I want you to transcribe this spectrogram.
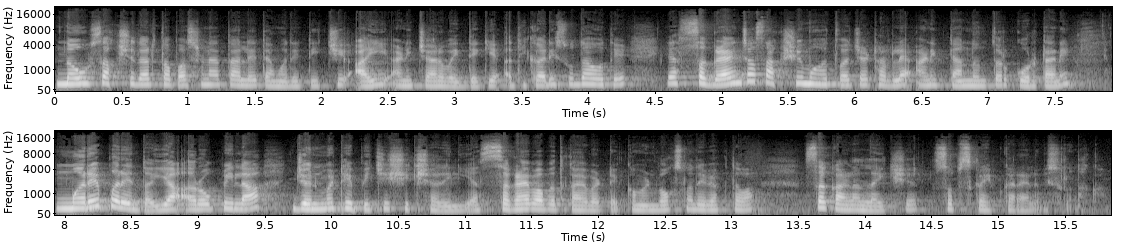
नऊ साक्षीदार तपासण्यात आले. त्यामध्ये तिची आई आणि चार वैद्यकीय अधिकारी सुद्धा होते. या सगळ्यांच्या साक्षी महत्त्वाच्या ठरल्या आणि त्यानंतर कोर्टाने मरेपर्यंत या आरोपीला जन्मठेपीची शिक्षा दिली. या सगळ्याबाबत काय वाटते कमेंट बॉक्समध्ये व्यक्त व्हा. सकाळला लाईक शेअर सबस्क्राईब करायला विसरू नका.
